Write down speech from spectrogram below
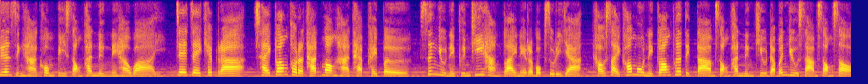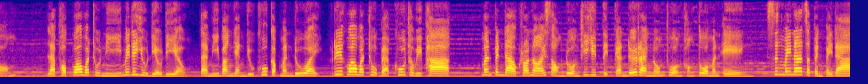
เดือนสิงหาคมปี 2001 ในฮาวาย เจเจเคปรา ใช้กล้องโทรทัศน์มองหาแถบไคเปอร์ ซึ่งอยู่ในพื้นที่ห่างไกลในระบบสุริยะ เขาใส่ข้อมูลในกล้องเพื่อติดตาม 2001 QW322 และพบว่าวัตถุนี้ไม่ได้อยู่เดี่ยวๆ แต่มีบางอย่างอยู่คู่กับมันด้วย เรียกว่าวัตถุแบบคู่ทวิภาค มันเป็นดาวเคราะห์น้อยสองดวงที่ยึดติดกันด้วยแรงโน้มถ่วงของตัวมันเอง ซึ่งไม่น่าจะเป็นไปได้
